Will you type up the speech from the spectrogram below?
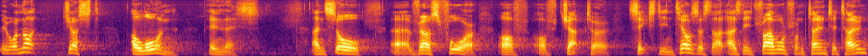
They were not just alone in this. And so, uh, verse 4 of, of chapter 16 tells us that. As they traveled from town to town,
